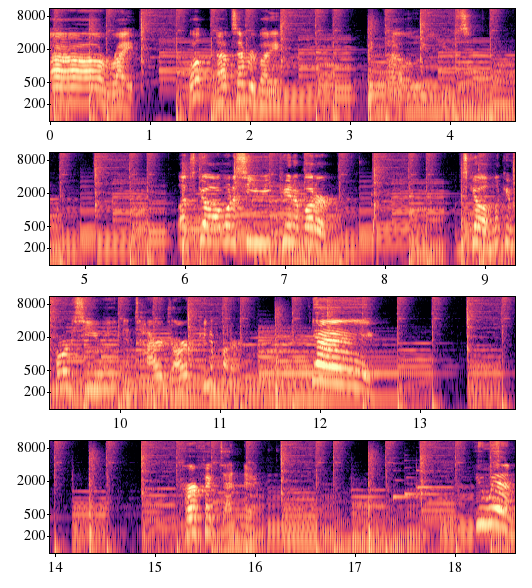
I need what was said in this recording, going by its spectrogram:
Alright. Well, that's everybody. Big pile of leaves. Let's go. I want to see you eat peanut butter. Let's go. I'm looking forward to see you eat an entire jar of peanut butter. Yay! Perfect ending. You win!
